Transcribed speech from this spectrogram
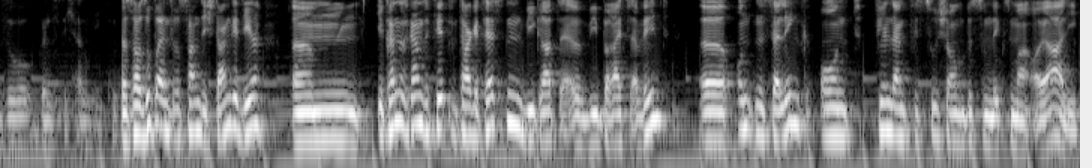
so günstig anbieten. Das war super interessant. Ich danke dir. Ähm, ihr könnt das Ganze 14 Tage testen, wie, grad, äh, wie bereits erwähnt. Äh, unten ist der Link und vielen Dank fürs Zuschauen. Bis zum nächsten Mal. Euer Ali.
